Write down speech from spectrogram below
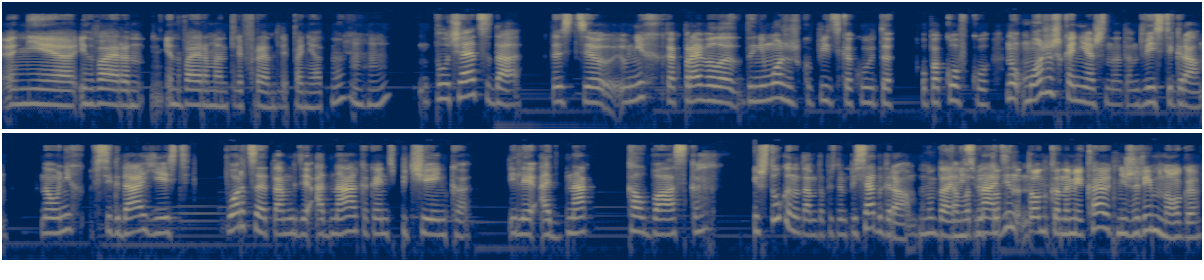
не environ, environmentally friendly, понятно? Угу. Получается, да. То есть у них, как правило, ты не можешь купить какую-то упаковку. Ну, можешь, конечно, там 200 грамм, но у них всегда есть порция там, где одна какая-нибудь печенька, или одна колбаска. И штука, ну там, допустим, 50 грамм. Ну да, там они вот тебе на один... тонко намекают, не жри много.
